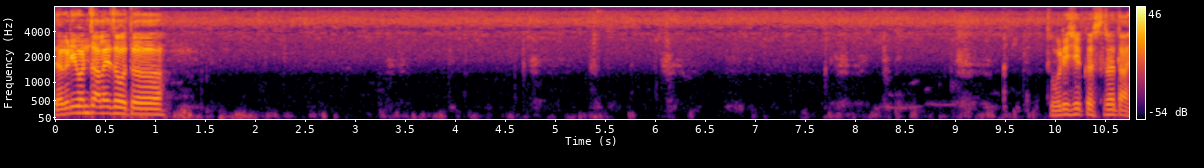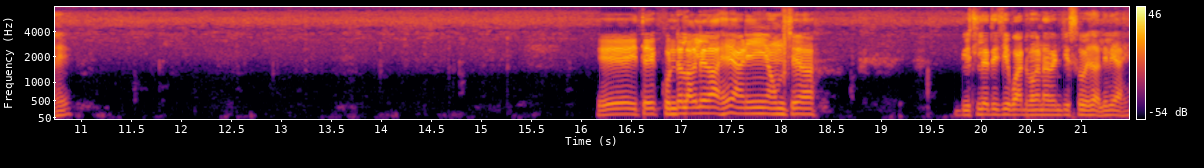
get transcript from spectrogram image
दगडी पण चालायचं होतं. थोडीशी कसरत आहे. हे इथे एक कुंड लागलेलं आहे आणि आमच्या बिस्लरीची वाट बघणाऱ्यांची सोय झालेली आहे.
